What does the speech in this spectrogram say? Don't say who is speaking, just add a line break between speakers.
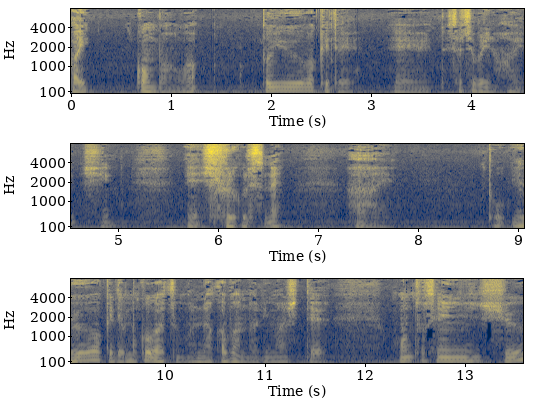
はい、こんばんは。というわけで、えー、久しぶりの配信、えー、収録ですね。はい。というわけで、もう9月も、ね、半ばになりまして、ほんと先週？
